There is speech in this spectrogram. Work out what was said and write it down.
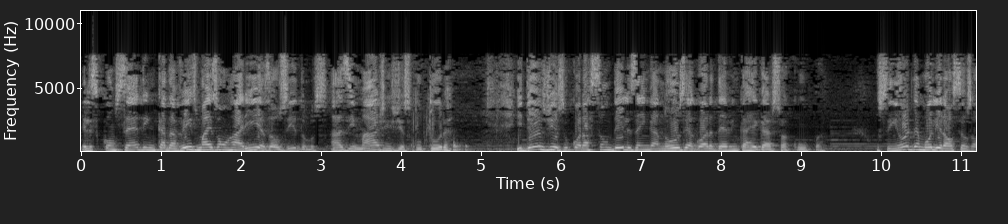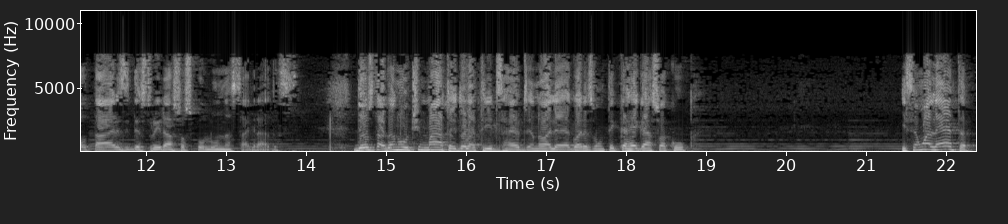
Eles concedem cada vez mais honrarias aos ídolos, às imagens de escultura. E Deus diz: o coração deles é enganoso e agora devem carregar sua culpa. O Senhor demolirá os seus altares e destruirá suas colunas sagradas. Deus está dando um ultimato à idolatria de Israel, dizendo: olha, agora eles vão ter que carregar sua culpa. Isso é um alerta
